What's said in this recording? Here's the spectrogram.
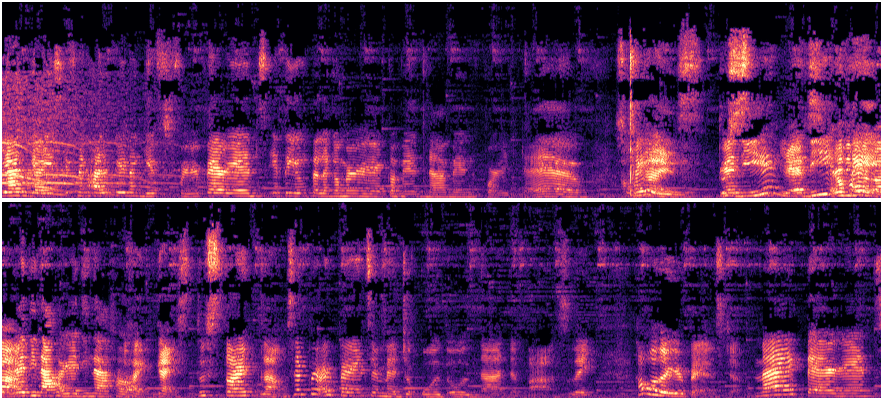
yan guys, if naghahanap kayo ng gifts for your parents, ito yung talaga ma-recommend namin for them. So, Okay. guys, ready? Yes. Ready? Ready Okay. ka ba? Ready na ako, ready na ako. Okay, guys, to start lang, siyempre our parents are medyo old-old na, diba? So, like, how old are your parents, Jam? My parents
